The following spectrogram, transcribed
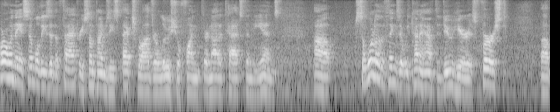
or when they assemble these at the factory sometimes these X rods are loose you'll find that they're not attached in the ends. Uh, so one of the things that we kind of have to do here is first uh,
